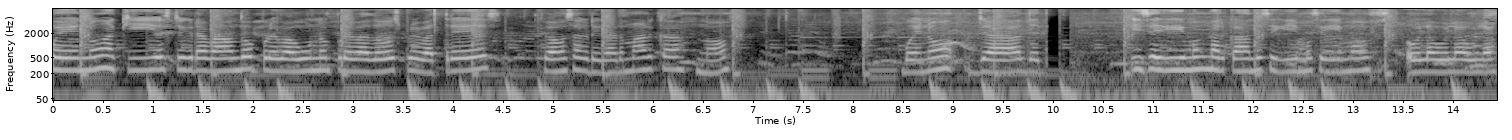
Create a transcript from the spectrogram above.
Bueno, aquí estoy grabando prueba 1, prueba 2, prueba 3. Vamos a agregar marca, ¿no? Bueno, ya y seguimos marcando, seguimos, seguimos. Hola, hola, hola.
